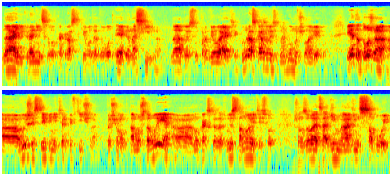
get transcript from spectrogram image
да, и границы вот как раз таки вот это вот эго насильно, да, то есть вы пробиваете вы рассказываете другому человеку. И это тоже э, в высшей степени терапевтично. Почему? Потому что вы, э, ну как сказать, вы становитесь вот, что называется, один на один с собой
